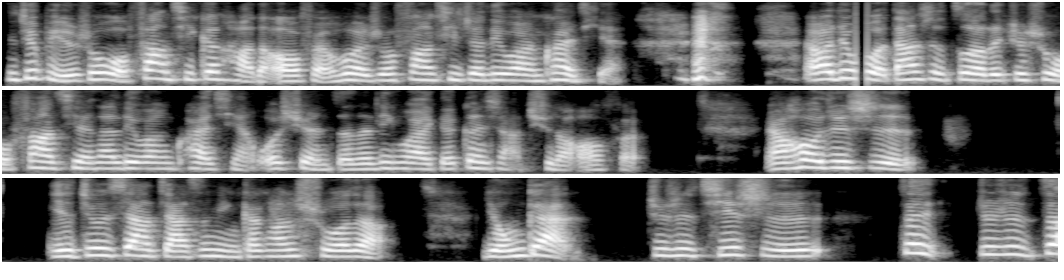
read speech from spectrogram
你就比如说我放弃更好的 offer，或者说放弃这六万块钱，然后就我当时做的就是我放弃了那六万块钱，我选择了另外一个更想去的 offer，然后就是，也就像贾斯敏刚刚说的，勇敢就是其实。在就是在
